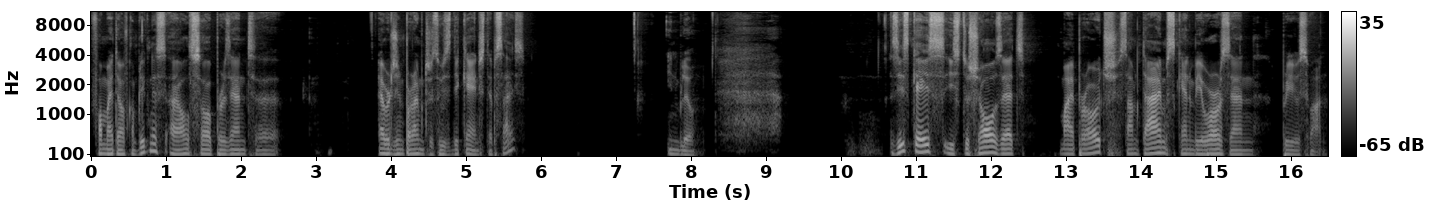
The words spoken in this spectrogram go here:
For matter of completeness, I also present uh, averaging parameters with decay and step size in blue. This case is to show that my approach sometimes can be worse than previous one.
